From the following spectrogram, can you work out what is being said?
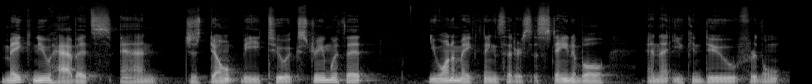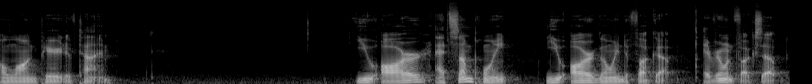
make new habits and just don't be too extreme with it. You want to make things that are sustainable and that you can do for the, a long period of time. You are, at some point, you are going to fuck up. Everyone fucks up.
